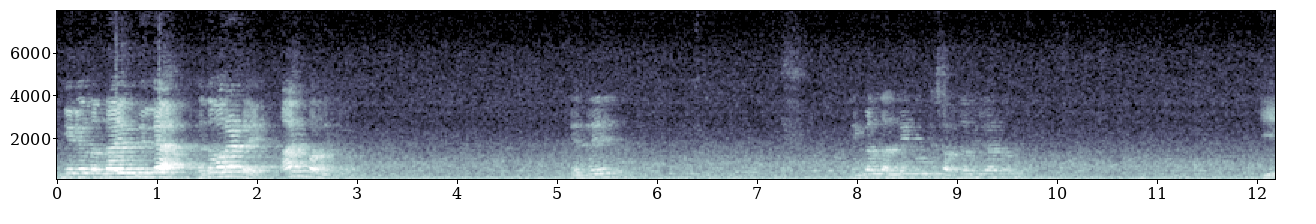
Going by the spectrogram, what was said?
ഇങ്ങനെയൊന്നും ഉണ്ടായിരുന്നില്ല എന്ന് പറയട്ടെ? ആരും പറഞ്ഞിട്ടില്ല. എന്റെ നിങ്ങൾ തന്നെ കുറിച്ച് ശബ്ദമില്ലാത്ത ഈ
